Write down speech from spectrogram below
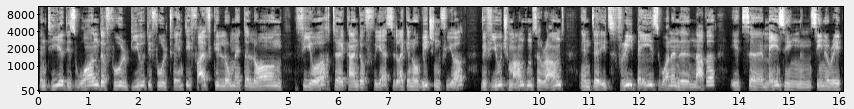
And here, this wonderful, beautiful 25 kilometer long fjord, uh, kind of, yes, like a Norwegian fjord with huge mountains around. And uh, it's three bays, one and another it's uh, amazing scenery,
